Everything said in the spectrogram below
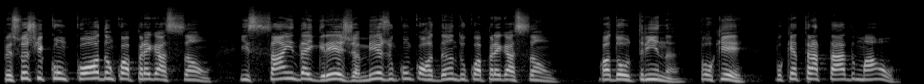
Pessoas que concordam com a pregação e saem da igreja, mesmo concordando com a pregação, com a doutrina. Por quê? Porque é tratado mal.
